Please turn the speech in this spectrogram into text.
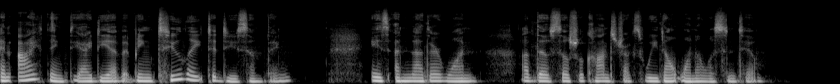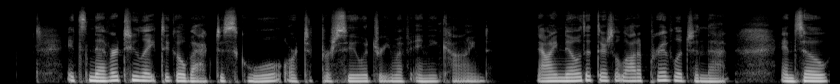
And I think the idea of it being too late to do something is another one of those social constructs we don't want to listen to. It's never too late to go back to school or to pursue a dream of any kind. Now, I know that there's a lot of privilege in that. And so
